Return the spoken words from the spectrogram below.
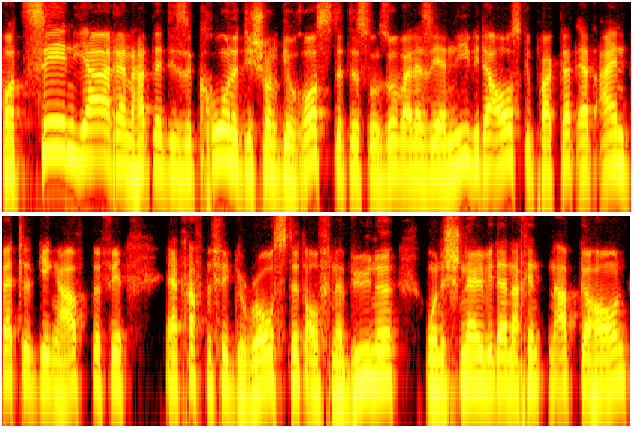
Vor zehn Jahren hat er diese Krone, die schon gerostet ist und so, weil er sie ja nie wieder ausgepackt hat. Er hat ein Battle gegen Haftbefehl, er hat Haftbefehl geroastet auf einer Bühne und ist schnell wieder nach hinten abgehauen,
